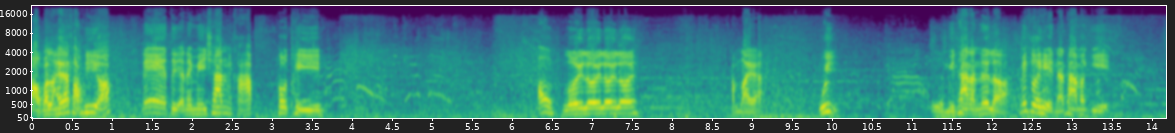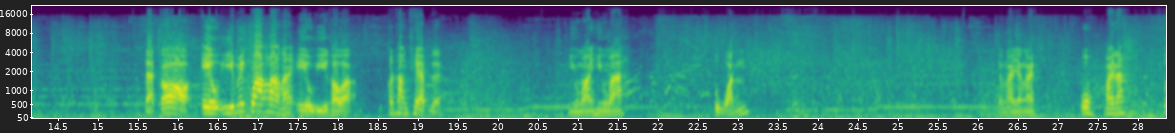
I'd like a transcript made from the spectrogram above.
ออกมาไลน์แล้วสองทีเหรอ แน่ติดแอนิเมชันครับ โทษที เอ้าเลยเลยเลยเลยทำไรอะ อุ้ยโอ้มีท่านั้นด้วยเหรอ ไม่เคยเห็นนะท่าเมื่อกี้ แต่ก็ LE ไม่กว้างมากนะ LE เขาอะค่อนข้างแคบเลยฮิวมาฮิวมา สวน ยังไงยังไง โอ้ ไม่นะ โด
